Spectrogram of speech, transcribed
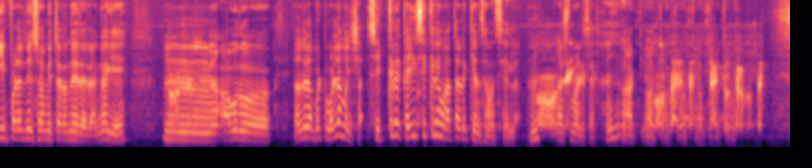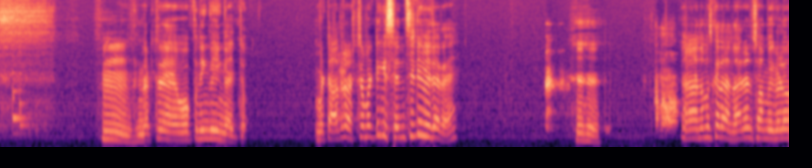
ಈ ಪಳನಿ ಸ್ವಾಮಿ ಥರನೇ ಇದ್ದಾರೆ. ಹಂಗಾಗಿ ಅವರು ಅಂದರೆ ಬಟ್ ಒಳ್ಳೆ ಮನುಷ್ಯ. ಸಿಕ್ಕರೆ ಕೈ ಸಿಕ್ಕರೆ ಮಾತಾಡೋಕ್ಕೆ ಏನು ಸಮಸ್ಯೆ ಇಲ್ಲ. ಹ್ಞೂ ಅಷ್ಟು ಮಾಡಿ ಸರ್. ಹ್ಞೂ ಓಕೆ ಓಕೆ ಹ್ಞೂ ಓಕೆ ಓಕೆ ಓಕೆ. ಡಾಕ್ಟ್ರೆ ಓಪನಿಂಗು ಹಿಂಗಾಯಿತು. ಬಟ್ ಆದರೂ ಅಷ್ಟರ ಮಟ್ಟಿಗೆ ಸೆನ್ಸಿಟಿವ್ ಇದ್ದಾರೆ ಹ್ಞೂ ಹ್ಞೂ ನಮಸ್ಕಾರ. ನಾರಾಯಣ ಸ್ವಾಮಿಗಳು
